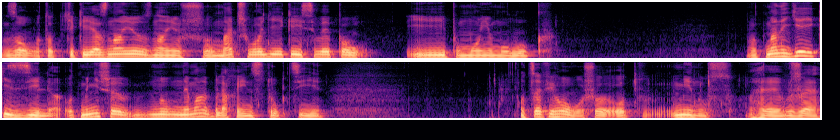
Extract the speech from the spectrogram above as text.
Золото. Тільки я знаю, знаю, що меч вроді якийсь випав, і, по-моєму, лук. От в мене є якісь зілля. От мені ще ну, немає бляха інструкції. Оце фігово, що от мінус гри вже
